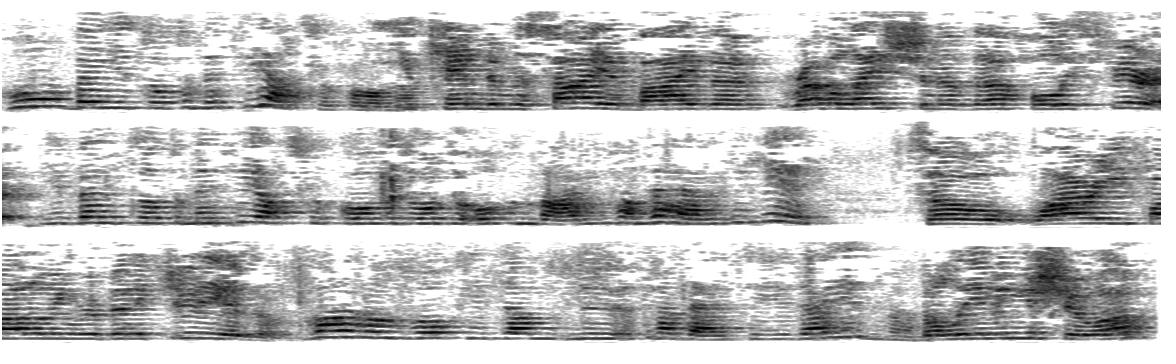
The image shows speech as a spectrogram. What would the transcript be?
Hoe ben je tot de Messias You came to Messiah by the revelation of the Holy Spirit. Je bent tot de Messias gekomen door de openbaring van de Heilige Geest. So why are you following rabbinic Judaism? Waarom volg je dan nu het rabbijnse judaïsme? Believe in Yeshua,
